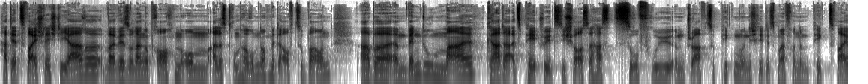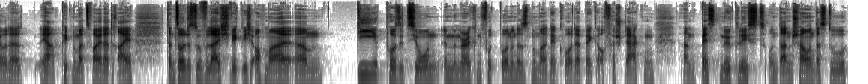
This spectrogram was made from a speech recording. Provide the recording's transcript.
hat er zwei schlechte Jahre, weil wir so lange brauchen, um alles drumherum noch mit aufzubauen. Aber ähm, wenn du mal gerade als Patriots die Chance hast, so früh im Draft zu picken, und ich rede jetzt mal von einem Pick 2 oder ja, Pick Nummer 2 oder 3, dann solltest du vielleicht wirklich auch mal ähm, die Position im American Football, und das ist nun mal der Quarterback, auch verstärken, ähm, bestmöglichst und dann schauen, dass du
